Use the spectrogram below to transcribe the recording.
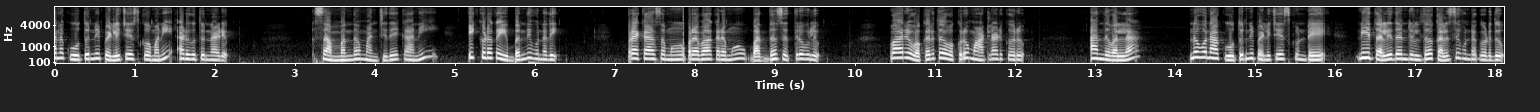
తన కూతుర్ని పెళ్ళి చేసుకోమని అడుగుతున్నాడు. సంబంధం మంచిదే కానీ ఇక్కడొక ఇబ్బంది ఉన్నది. ప్రకాశము ప్రభాకరము బద్ధ శత్రువులు. వారు ఒకరితో ఒకరు మాట్లాడుకోరు. అందువల్ల నువ్వు నా కూతుర్ని పెళ్ళి చేసుకుంటే నీ తల్లిదండ్రులతో కలిసి ఉండకూడదు.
